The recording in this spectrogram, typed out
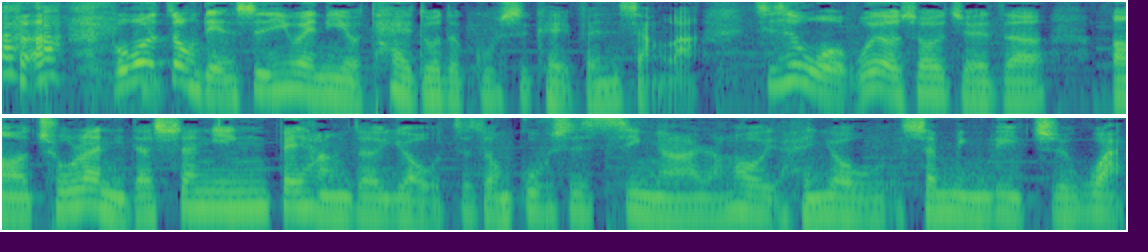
不过重点是因为你有太多的故事可以分享啦。其实我我有时候觉得，呃，除了你的声音非常的有这种故事性啊，然后很有生命力之外，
